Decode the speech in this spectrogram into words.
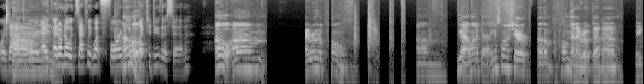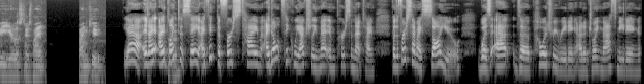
or that, or I, Um, I don't know exactly what form you would oh. like to do this in. Oh, um, I wrote a poem. Um, yeah, I want to. I guess I want to share um, a poem that I wrote that uh, maybe your listeners might find cute. Yeah, and I, I'd like to say, I think the first time, I don't think we actually met in person that time, but the first time I saw you was at the poetry reading at a joint math meeting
